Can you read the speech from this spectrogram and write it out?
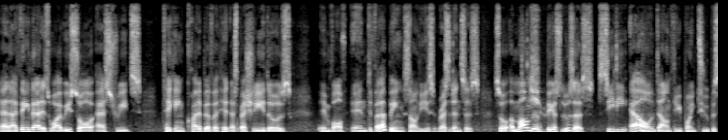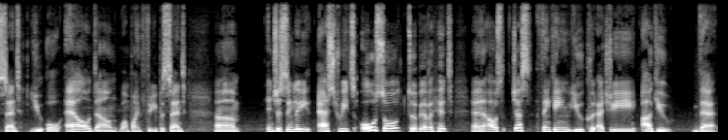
And I think that is why we saw S-REITs taking quite a bit of a hit, especially those involved in developing some of these residences. So among the biggest losers, CDL mm-hmm. down 3.2%, UOL down 1.3%. Um, interestingly, S-REITs also took a bit of a hit, and I was just thinking you could actually argue that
